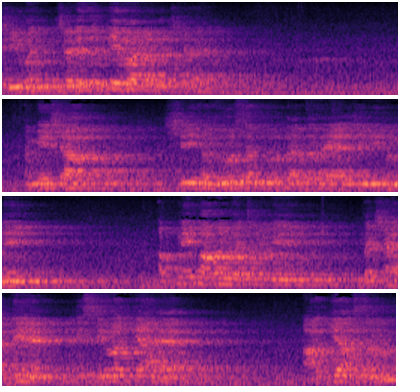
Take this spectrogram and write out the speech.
जीवन चरित्र के द्वारा दर्शाया हमेशा श्री हजूर सतगुरु दाता दयाल जी भी हमें अपने पावन वचनों में दर्शाते हैं कि सेवा क्या है। आज्ञा सम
